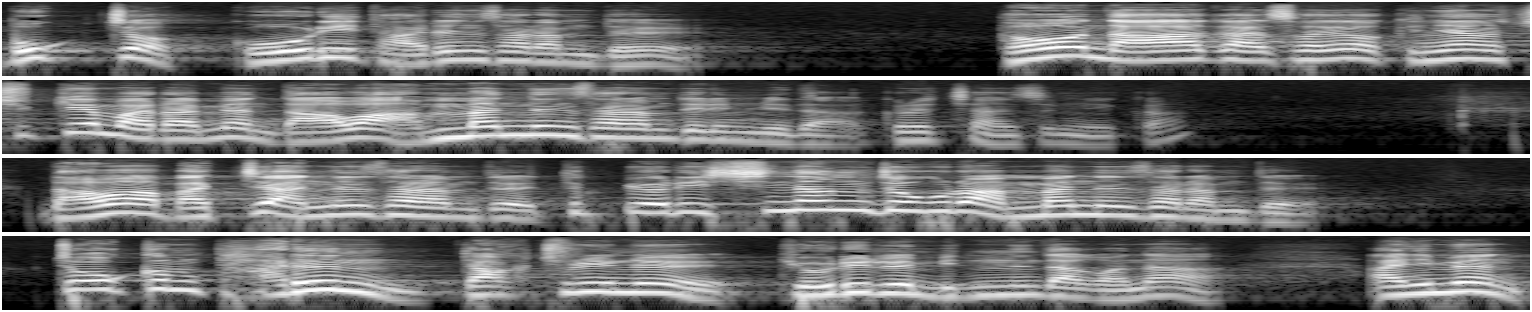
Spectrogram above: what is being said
목적, 골이 다른 사람들, 더 나아가서요, 그냥 쉽게 말하면 나와 안 맞는 사람들입니다. 그렇지 않습니까? 나와 맞지 않는 사람들, 특별히 신앙적으로 안 맞는 사람들, 조금 다른 닥트린을, 교리를 믿는다거나 아니면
